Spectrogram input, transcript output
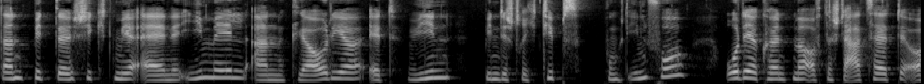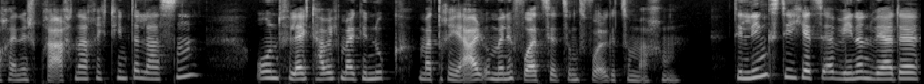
dann bitte schickt mir eine E-Mail an claudia.wien-tipps.info oder ihr könnt mir auf der Startseite auch eine Sprachnachricht hinterlassen und vielleicht habe ich mal genug Material, um eine Fortsetzungsfolge zu machen. Die Links, die ich jetzt erwähnen werde,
